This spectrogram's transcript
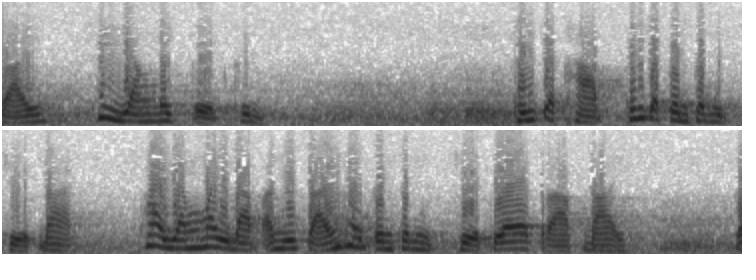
สัยที่ยังไม่เกิดขึ้น ถึงจะขาดถึงจะเป็นสมุดเฉดได้ ถ้ายังไม่ดับอนิสัยให้เป็นสมุดเฉดแล้วตราบใดเว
